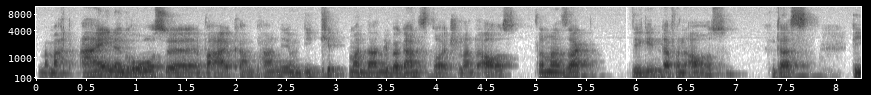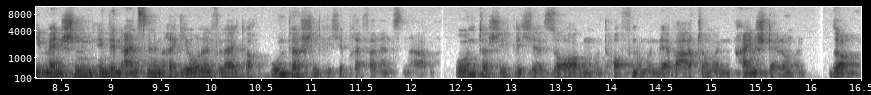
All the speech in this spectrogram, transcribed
man macht eine große Wahlkampagne und die kippt man dann über ganz Deutschland aus, sondern man sagt, wir gehen davon aus, dass die Menschen in den einzelnen Regionen vielleicht auch unterschiedliche Präferenzen haben, unterschiedliche Sorgen und Hoffnungen, Erwartungen, Einstellungen. So,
